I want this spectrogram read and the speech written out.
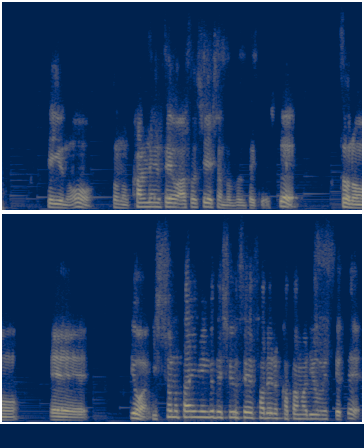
っていうのを、その関連性をアソシエーションの分析をして、その、えー要は一緒のタイミングで修正される塊を見つけて、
